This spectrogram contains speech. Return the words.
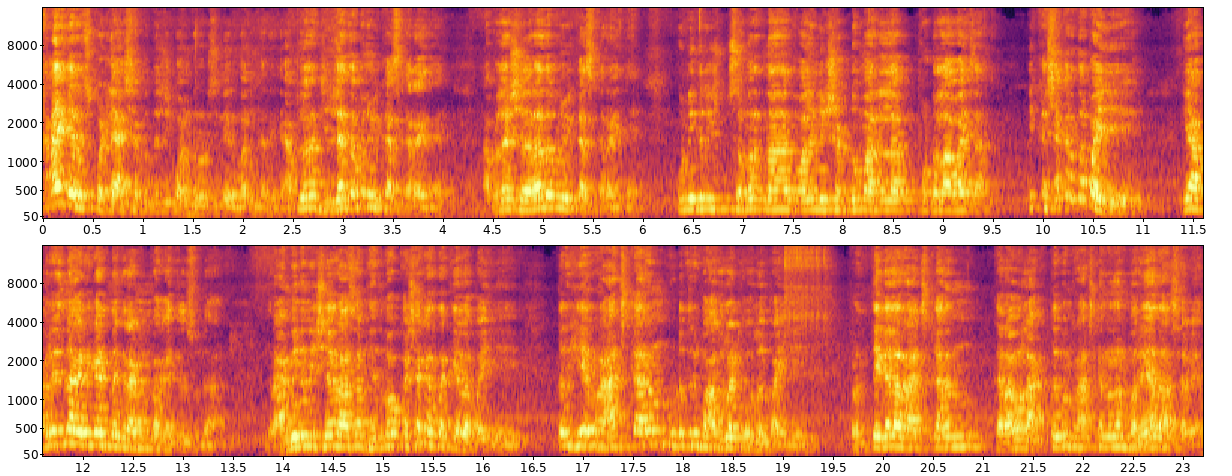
काय गरज पडल्या अशा पद्धतीची कॉन्ट्रोवर्सी निर्माण करायची? आपल्याला जिल्ह्याचा पण विकास करायचा आहे. आपल्याला शहराचा पण विकास करायचा आहे. कुणीतरी समर्थनार्थवाल्यांनी शड्डू मारलेला फोटो लावायचा. हे कशा करता पाहिजे? हे आपलेच नागरिक आहेत ना ग्रामीण भागातील सुद्धा. ग्रामीण आणि शहर असा भेदभाव कशा करता केला पाहिजे? तर हे राजकारण कुठंतरी बाजूला ठेवलं पाहिजे. प्रत्येकाला राजकारण करावं लागतं पण राजकारणाला मर्यादा असाव्यात.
